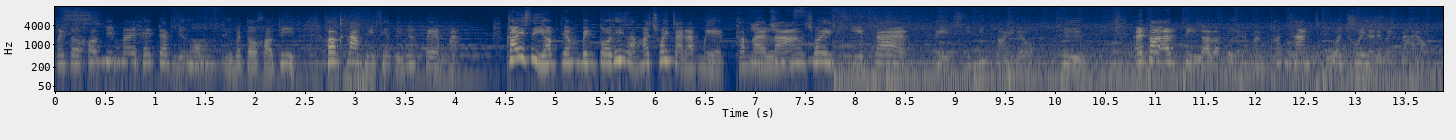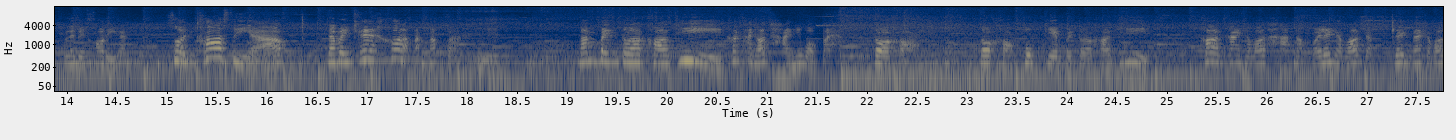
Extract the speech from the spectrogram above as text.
เป็นตัวละครที่ไม่ใช้แต้มเยอะถือเป็นตัวละครที่ค่อนข้างพีเซฟในเรื่องแต้มมากข้อที่สี่ครับยังเป็นตัวที่สามารถช่วยจ่ายดาเมจทำลายล้างช่วยทีมได้ในทีมนิดหน่อยได้วยผมคือไอตอนอันติเราระเบิดมันค่อนข้างถือว่าช่วยจ่ายดาเมจได้หรอกก็เลยเป็นข้อดีกัน ส่วนข้อเสียจะเป็นแค่ข้อหลักๆมากกว่าคือ มันเป็นตัวละครที่ค่อนข้างท้าทายที่บอกไปตัวของตัวของฟุกเกมเป็นตัวละครที่ ค่อนข้างเฉพาะทางกับไว้เล่นเฉพาะจะเล่นได้เฉพาะ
